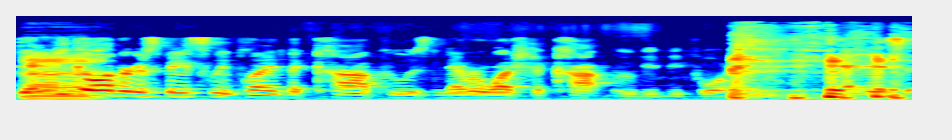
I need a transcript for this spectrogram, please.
Danny uh, Glover is basically playing the cop who has never watched a cop movie before, and is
